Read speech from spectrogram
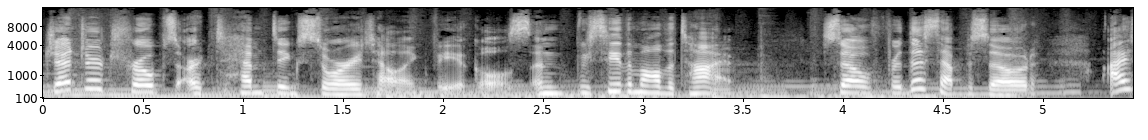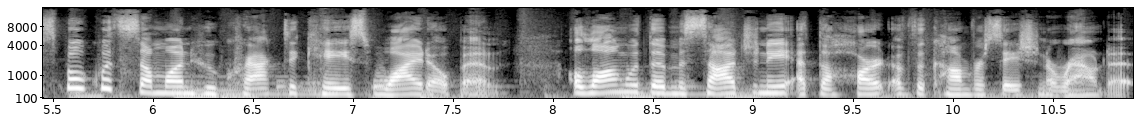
Gender tropes are tempting storytelling vehicles, and we see them all the time. So, for this episode, I spoke with someone who cracked a case wide open, along with the misogyny at the heart of the conversation around it.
